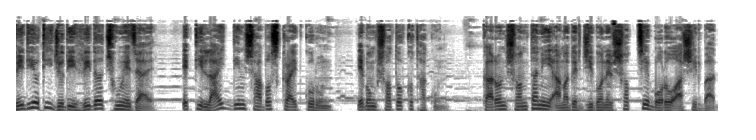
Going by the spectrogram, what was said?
ভিডিওটি যদি হৃদয় ছুঁয়ে যায়, একটি লাইক দিন, সাবস্ক্রাইব করুন এবং সতর্ক থাকুন, কারণ সন্তানই আমাদের জীবনের সবচেয়ে বড় আশীর্বাদ।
